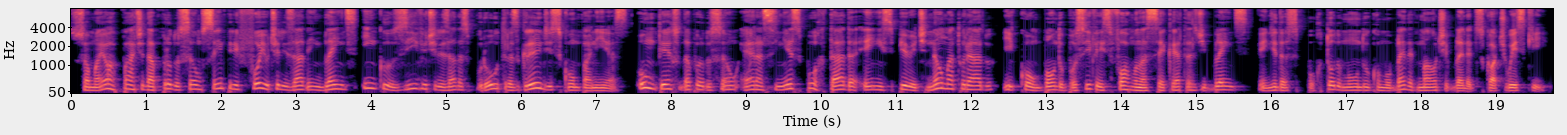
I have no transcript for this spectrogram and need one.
sua maior parte da produção sempre foi utilizada em blends, inclusive utilizadas por outras grandes companhias. Um terço da produção era assim exportada em spirit não maturado e compondo possíveis fórmulas secretas de blends vendidas por todo o mundo como blended malt e blended Scotch whisky.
